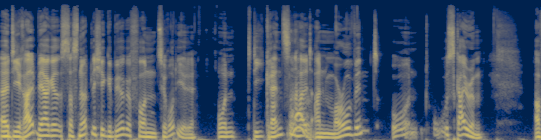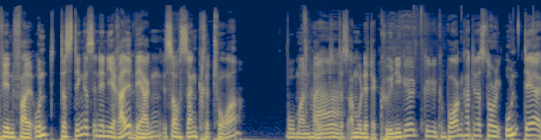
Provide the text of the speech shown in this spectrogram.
Äh, die Rallberge ist das nördliche Gebirge von Cyrodiil. Und die grenzen Ah. halt an Morrowind und uh, Skyrim. Auf jeden Fall. Und das Ding ist, in den Jeralbergen ist auch Sankretor, wo man halt Mhm. Ah. das Amulett der Könige ge geborgen hat in der Story, und der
